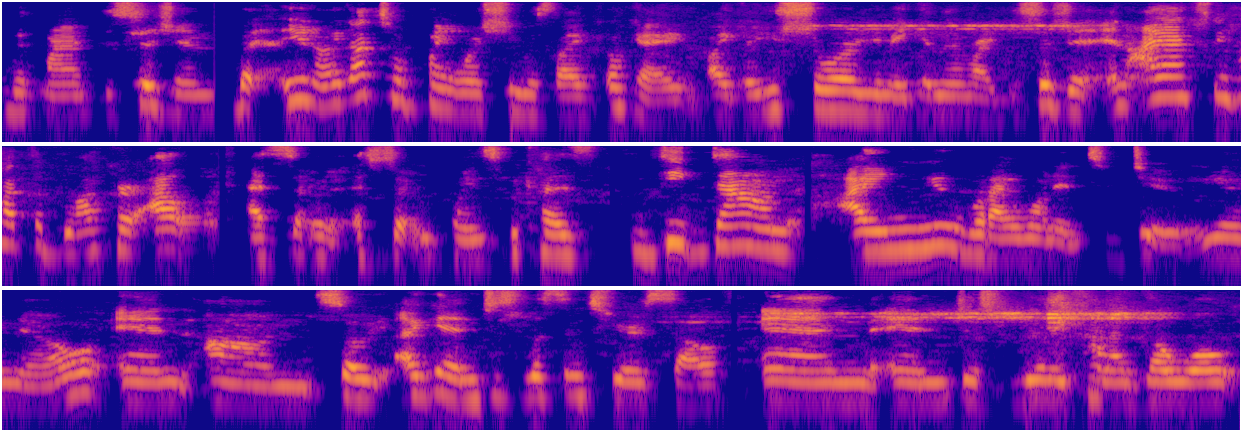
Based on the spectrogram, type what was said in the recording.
with my decision. But you know, it got to a point where she was like, "Okay, like, are you sure you're making the right decision?" And I actually had to block her out at certain at certain points because deep down, I knew what I wanted to do, you know. And um, so again, just listen to yourself and and just really kind of go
